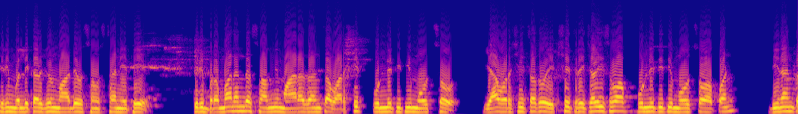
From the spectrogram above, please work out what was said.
श्री मल्लिकार्जुन महादेव संस्थान येथे श्री ब्रह्मानंद स्वामी महाराजांचा वार्षिक पुण्यतिथी महोत्सव या वर्षीचा जो एकशे त्रेचाळीसवा पुण्यतिथी महोत्सव आपण दिनांक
